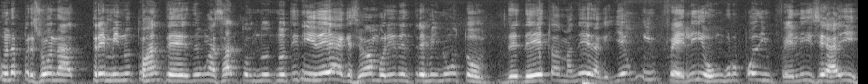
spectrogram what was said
una, persona tres minutos antes de un asalto no, no tiene idea de que se va a morir en tres minutos de, de esta manera, que llega un infeliz o un grupo de infelices ahí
